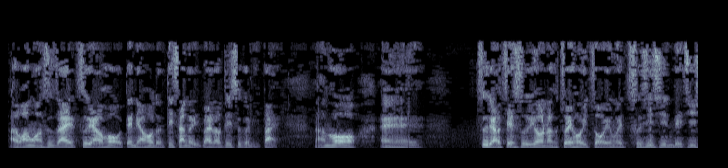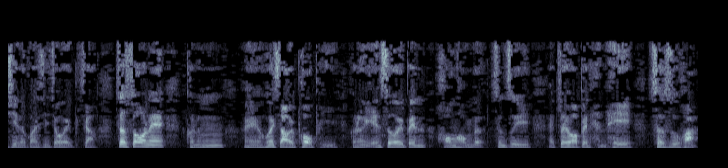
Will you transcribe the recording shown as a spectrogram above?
啊，往往是在治疗后、电疗后的第三个礼拜到第四个礼拜，然后，诶，治疗结束以后，那个最后一周，因为持续性、累积性的关系，就会比较，这时候呢，可能诶会稍微破皮，可能颜色会变红红的，甚至于诶最后变很黑、色素化。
